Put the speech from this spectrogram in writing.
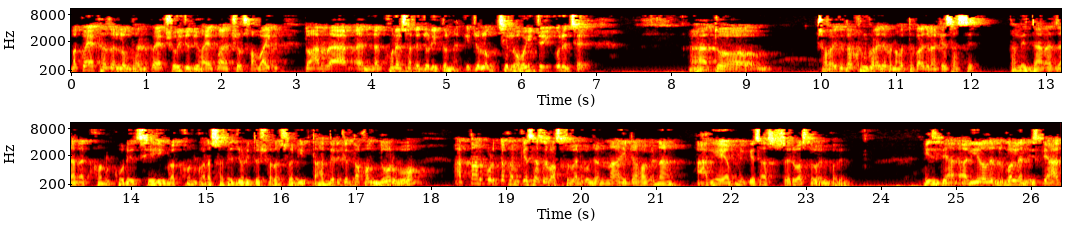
বা কয়েক হাজার লোক, ধরেন কয়েকশোই যদি হয়, কয়েকশো সবাই, তো আর খুনের সাথে জড়িত না। কিছু লোক ছিল, হইচই করেছে। তো সবাইকে তো খুন করা যাবে না, হত্যা করা যাবে না, কেস আছে তাহলে যারা যারা খুন করেছে বা খুন করার সাথে জড়িত সরাসরি, তাদেরকে তখন ধরবো আর তারপর তখন কেসাসের বাস্তবায়ন করছেন না, এটা হবে না। আগে আপনি কেসাসের বাস্তবায়ন করেন। ইজতেহাদ আলী করলেন? ইজতেহাদ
